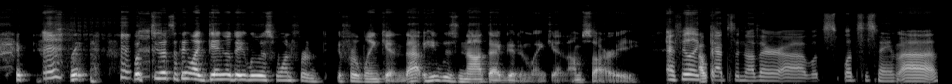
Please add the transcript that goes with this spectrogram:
but see, that's the thing. Like Daniel Day Lewis won for for Lincoln. That he was not that good in Lincoln. I'm sorry. I feel like I, that's another uh, what's what's his name? Uh,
